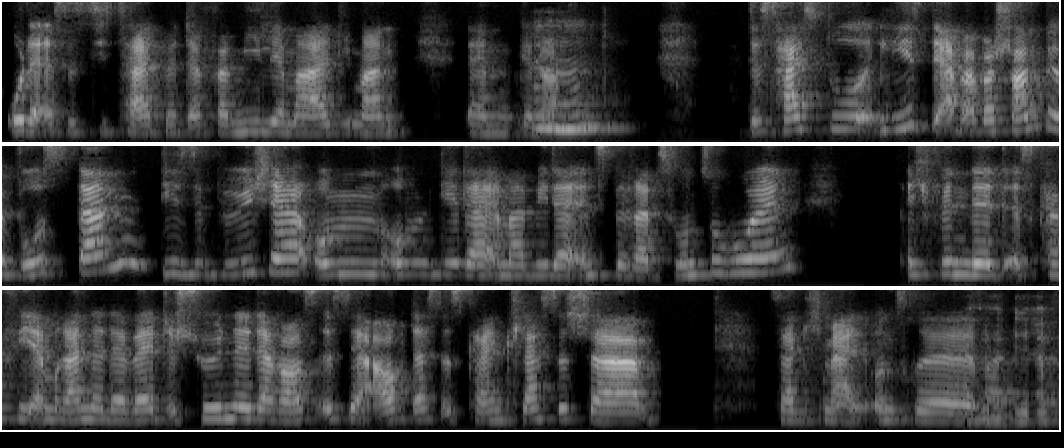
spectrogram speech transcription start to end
oder es ist die Zeit mit der Familie mal, die man ähm, genossen mhm. Das heißt, du liest dir aber schon bewusst dann diese Bücher, um, um dir da immer wieder Inspiration zu holen. Ich finde, das Café am Rande der Welt, das Schöne daraus ist ja auch, dass es kein klassischer, sag ich mal, unsere ja, ja.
